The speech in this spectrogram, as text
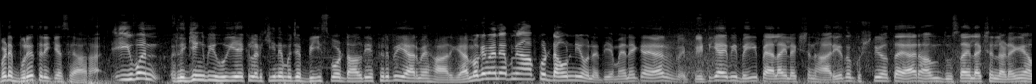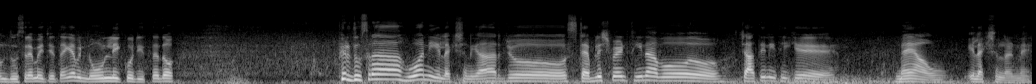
बड़े बुरे तरीके से आ रहा है। इवन रिगिंग भी हुई है, एक लड़की ने मुझे 20 वोट डाल दिए फिर भी यार मैं हार गया। मगर मैंने अपने आप को डाउन नहीं होने दिया। मैंने कहा, यार पीटीआई भी भाई, पहला इलेक्शन हारी है तो कुछ नहीं होता यार। हम दूसरा इलेक्शन लड़ेंगे, हम दूसरे में जीतेंगे, अभी नॉन लीग को जीतने दो। फिर दूसरा हुआ नहीं इलेक्शन यार। जो स्टेब्लिशमेंट थी ना, वो चाहती नहीं थी कि मैं आऊँ इलेक्शन लड़ने।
